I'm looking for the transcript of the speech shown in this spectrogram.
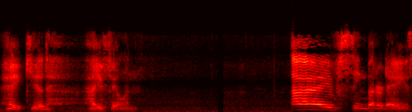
Hey, kid. How you feeling? I've seen better days.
